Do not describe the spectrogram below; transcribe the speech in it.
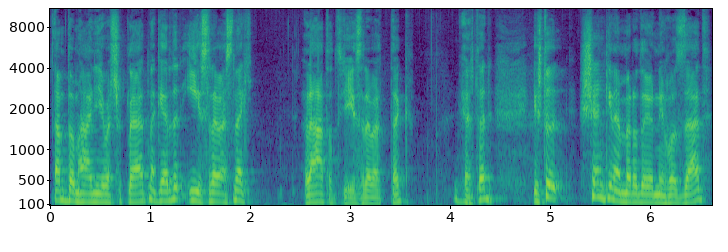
nem tudom hány évesek lehetnek, érted? Észrevesznek, látod, hogy észrevettek, érted? És tudod, senki nem mer odajönni hozzád,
